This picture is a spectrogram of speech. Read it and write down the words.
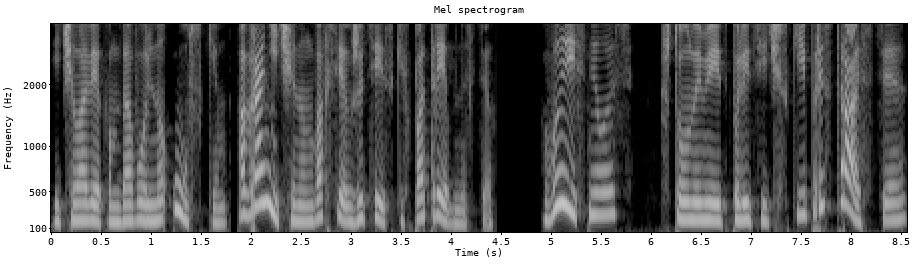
и человеком довольно узким, ограниченным во всех житейских потребностях, выяснилось, что он имеет политические пристрастия,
